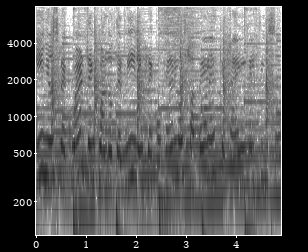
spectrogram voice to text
Niños, recuerden cuando terminen recoger los papeles que caen en el piso.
